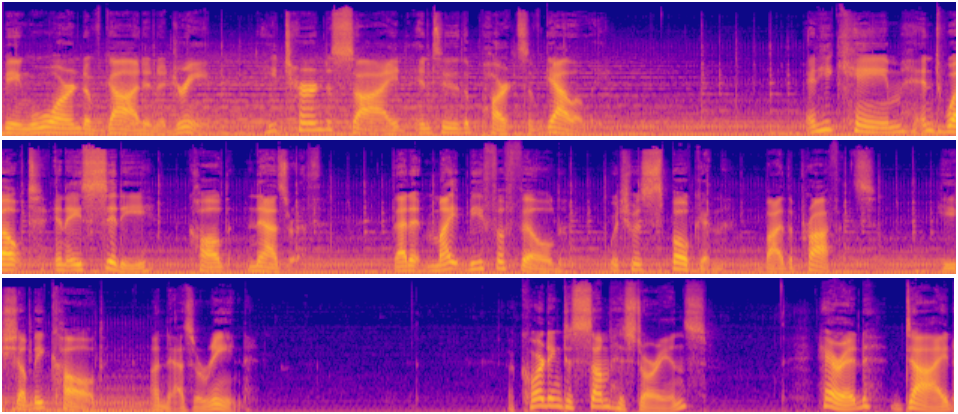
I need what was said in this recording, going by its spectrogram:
being warned of God in a dream, he turned aside into the parts of Galilee. And he came and dwelt in a city called Nazareth, that it might be fulfilled which was spoken by the prophets He shall be called a Nazarene. According to some historians, Herod died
